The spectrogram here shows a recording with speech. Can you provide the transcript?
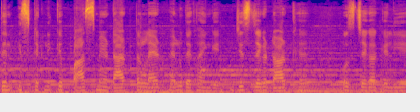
देन इस टेक्निक के पास में डार्क तक लाइट वैल्यू दिखाएँगे। जिस जगह डार्क है, उस जगह के लिए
